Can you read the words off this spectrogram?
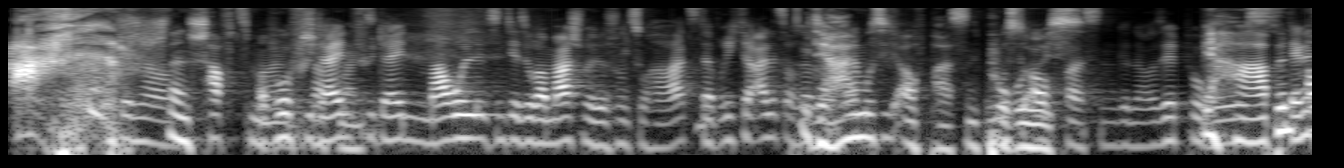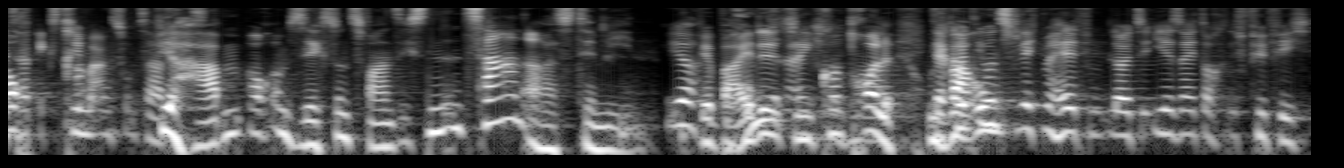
ach, Genau. dann schafft's man. Obwohl für dein, man's. für dein Maul sind ja sogar Marshmallows schon zu hart. Da bricht ja alles aus. Ja, da muss ich aufpassen. Porös. aufpassen, genau. Sehr porös. Wir haben Dennis auch- hat extreme Angst vor Zahnarzt. Wir haben auch am 26. einen Zahnarzttermin. Ja, wir warum beide sind Kontrolle. mal? Und da könnt ihr warum? uns vielleicht mal helfen, Leute. Ihr seid doch pfiffig.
